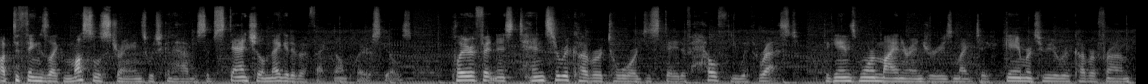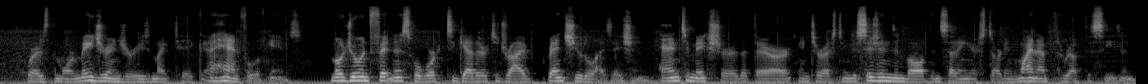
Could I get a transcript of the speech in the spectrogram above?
up to things like muscle strains, which can have a substantial negative effect on player skills. Player fitness tends to recover towards a state of healthy with rest. The game's more minor injuries might take a game or two to recover from, whereas the more major injuries might take a handful of games. Mojo and Fitness will work together to drive bench utilization and to make sure that there are interesting decisions involved in setting your starting lineup throughout the season.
